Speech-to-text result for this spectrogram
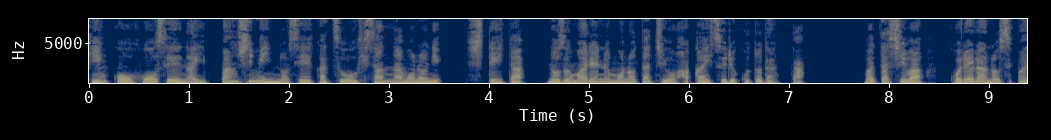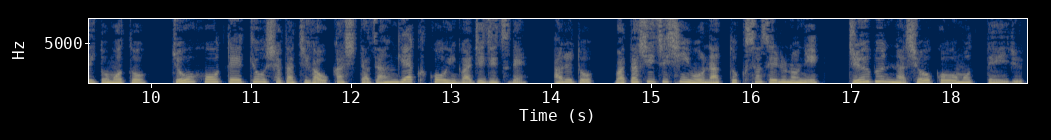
貧困法制な一般市民の生活を悲惨なものにしていた望まれぬ者たちを破壊することだった。私はこれらのスパイ友と情報提供者たちが犯した残虐行為が事実であると私自身を納得させるのに十分な証拠を持っている。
